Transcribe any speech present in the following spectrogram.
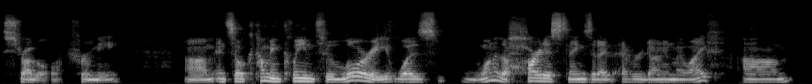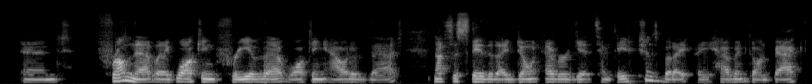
struggle for me. Um, and so coming clean to Laurie was one of the hardest things that I've ever done in my life. Um, and from that, like walking free of that, walking out of that. Not to say that I don't ever get temptations, but I, I haven't gone back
